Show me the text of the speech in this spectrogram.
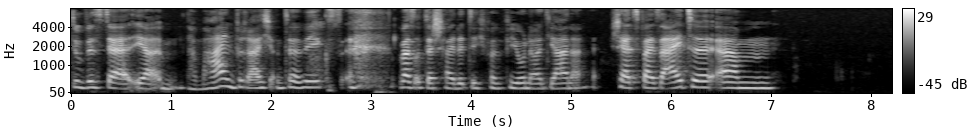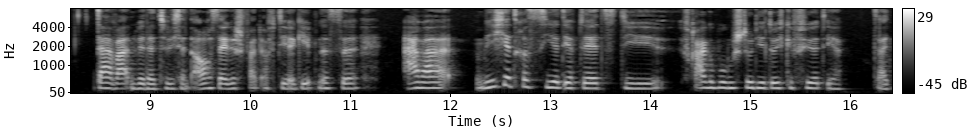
Du bist ja eher im normalen Bereich unterwegs. Was unterscheidet dich von Fiona und Jana? Scherz beiseite. Ähm, da warten wir natürlich dann auch sehr gespannt auf die Ergebnisse. Aber mich interessiert, ihr habt ja jetzt die Fragebogenstudie durchgeführt, ihr seid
